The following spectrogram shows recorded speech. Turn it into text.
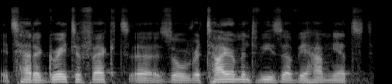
it's had a great effect. Uh, so Retirement Visa, wir haben jetzt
